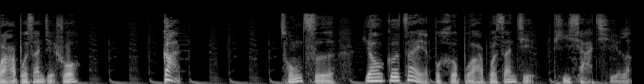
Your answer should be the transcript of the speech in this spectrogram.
不二不三姐说：“干。”从此，幺哥再也不和不二不三姐提下棋了。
